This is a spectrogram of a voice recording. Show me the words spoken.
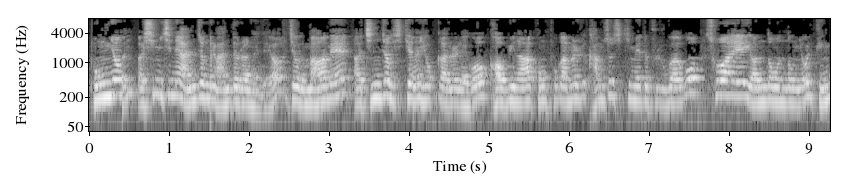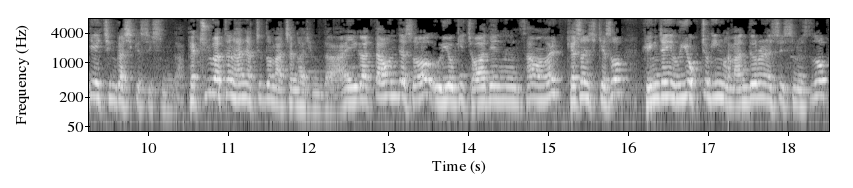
복령은 어, 심신의 안정을 만들어내는데요. 즉 마음에 어, 진정시키는 효과를 내고 겁이나 공포감을 감소시킴에도 불구하고 소화의 연동 운동력을 굉장히 증가시킬 수 있습니다. 백출 같은 한약재도 마찬가지입니다. 아이가 다운돼서 의욕이 저하되어 있는 상황을 개선시켜서 굉장히 의욕적인 걸 만들어낼 수 있으면서도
